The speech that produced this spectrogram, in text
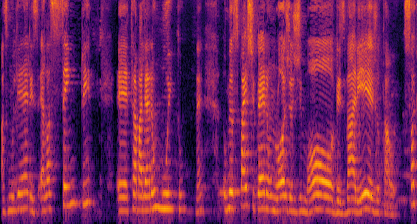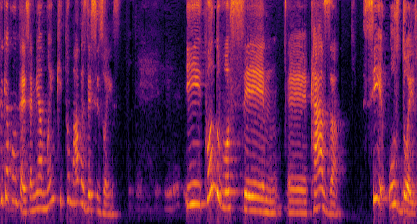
As mulheres, elas sempre é, trabalharam muito, né? Os meus pais tiveram lojas de móveis, varejo tal. Só que o que acontece? A minha mãe que tomava as decisões. E quando você é, casa, se os dois,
